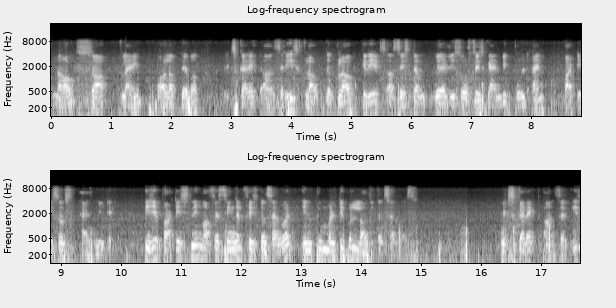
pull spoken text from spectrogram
Cloud, SOAP, client, all of the above. Its correct answer is cloud. The cloud creates a system where resources can be pulled and partitions as needed. Is a partitioning of a single physical server into multiple logical servers. Its correct answer is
